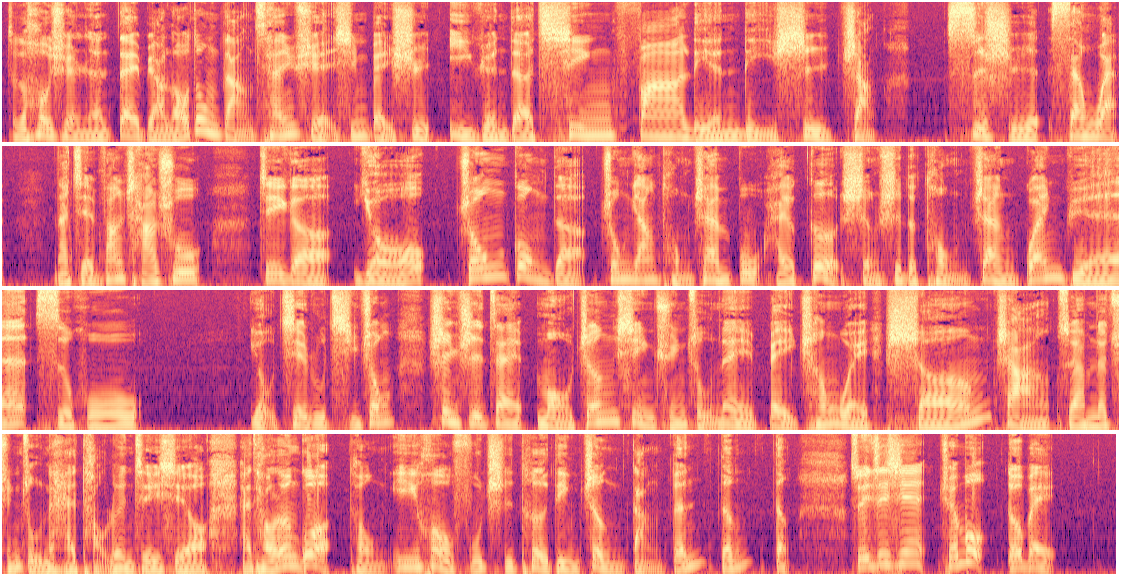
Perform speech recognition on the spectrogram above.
这个候选人代表劳动党参选新北市议员的青发联理事长四十三万。那检方查出这个有中共的中央统战部，还有各省市的统战官员，似乎。有介入其中，甚至在某征信群组内被称为省长，所以他们在群组内还讨论这一些哦，还讨论过统一后扶持特定政党等等等，所以这些全部都被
